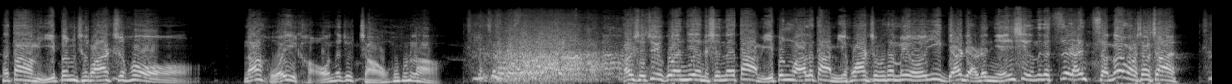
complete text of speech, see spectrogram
那大米崩成花之后，拿火一烤，那就着了。而且最关键的是，那大米崩完了大米花之后，它没有一点点的粘性，那个孜然怎么往上粘？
